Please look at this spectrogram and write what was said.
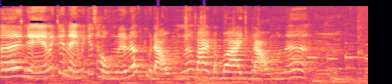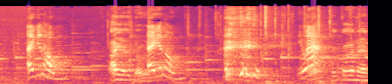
Ê nè mấy cái này mấy cái thùng này rớt vào đầu mình nó bay bay bay vào đầu mình á. Ừ. Ê cái thùng. Ê cái thùng. Vậy quá. Có, có nên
